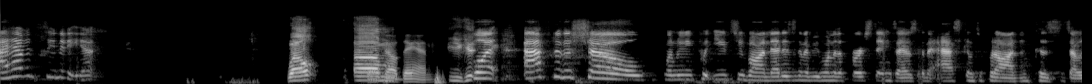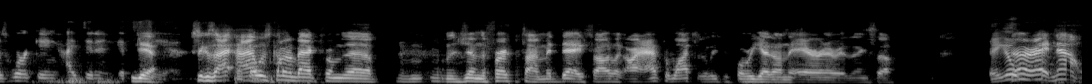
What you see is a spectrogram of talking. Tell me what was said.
I haven't seen it yet. well, Don't tell um, Dan. you could. But after the show, when we put YouTube on, that is going to be one of the first things I was going to ask him to put on because since I was working, I didn't get to Yeah. see it. because I, I was coming back from the from the gym the first time midday, so I was like, all right, I have to watch it at least before we get on the air and everything. So, There you go. All right, now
